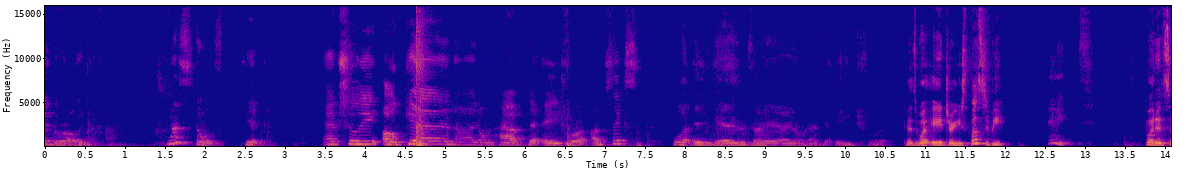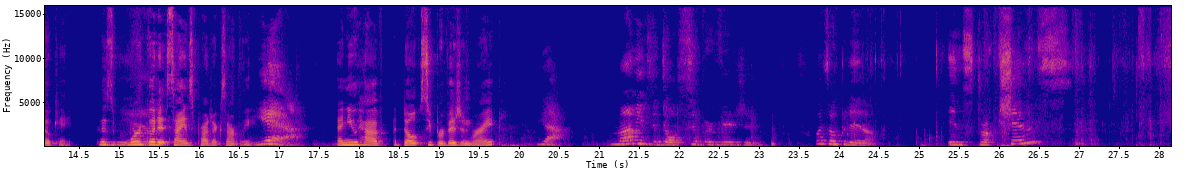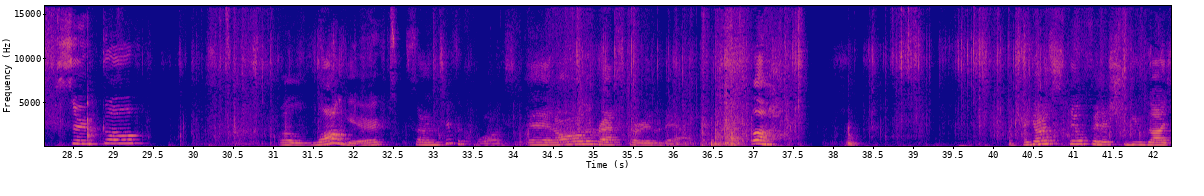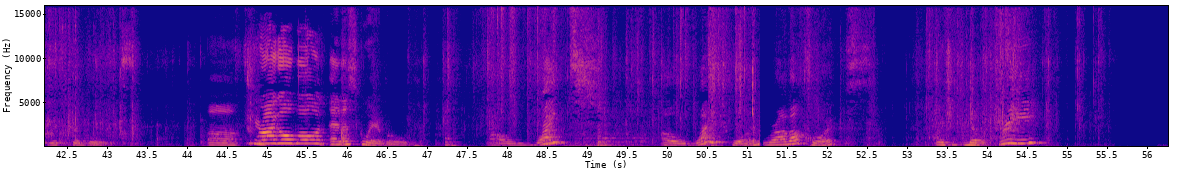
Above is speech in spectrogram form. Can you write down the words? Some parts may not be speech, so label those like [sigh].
the growing crystals kit. Actually, again, I don't have the age for it. I'm six, but again, I, I don't have the age for it. Because what age are you supposed to be? Eight. But it's okay. Because we're good at science projects, aren't we? Yeah. And you have adult supervision, right? Yeah. Mommy's adult supervision. Let's open it up. Instructions. Circle. A logger. Scientific logs. And all the rest are in the bag. Ugh. I gotta still finish you guys with the molds. Uh, triangle mold and a square mold. A white a white one, rubber quartz, which is number three.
